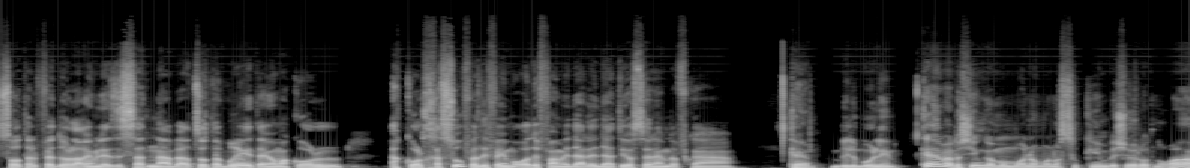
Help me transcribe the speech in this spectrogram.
עשרות אלפי דולרים לאיזה סדנה בארצות הברית היום הכל הכל חשוף אז לפעמים עודף המידע לדעתי עושה להם דווקא כן. בלבולים. כן, ואנשים גם המון המון עסוקים בשאלות נורא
